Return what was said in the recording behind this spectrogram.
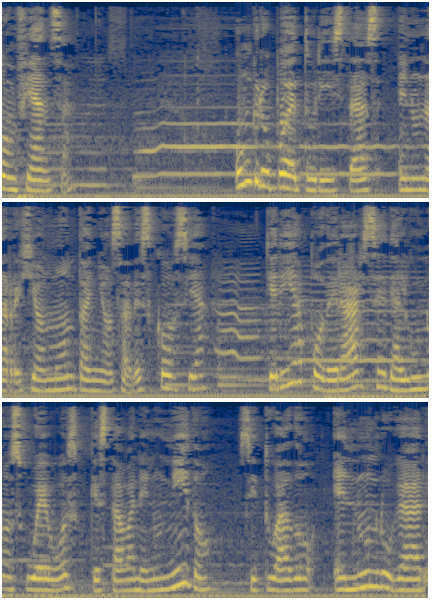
Confianza. Un grupo de turistas en una región montañosa de Escocia quería apoderarse de algunos huevos que estaban en un nido situado en un lugar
